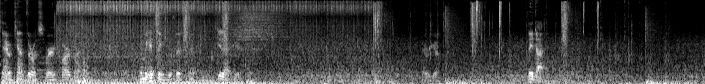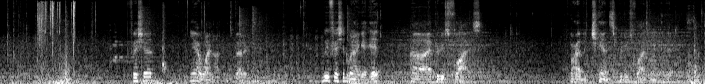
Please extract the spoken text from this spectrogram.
Yeah, we can't throw us very far, but when we hit things with it, yeah, get out of here. There we go. They die. Fish head? Yeah, why not? It's better. Be fished when I get hit. Uh, I produce flies. Or have a chance to produce flies when I get hit.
